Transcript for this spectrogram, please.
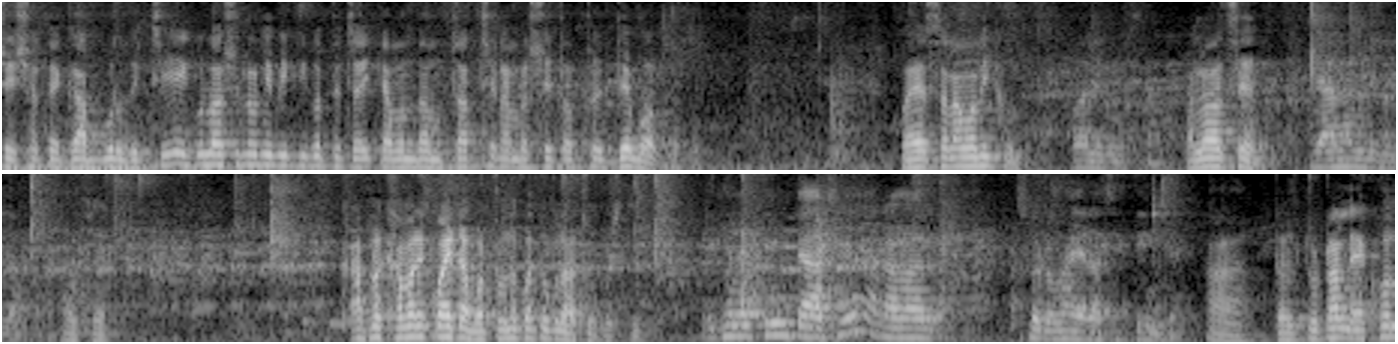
সেই সাথে গাব গরু দেখছি। এগুলো আসলে উনি বিক্রি করতে চাই, কেমন দাম চাচ্ছেন আমরা সেই তথ্য দেবো আপনাকে। ভাই, আসসালামু আলাইকুম। ভালো আছেন? আলহামদুলিল্লাহ আচ্ছা। আপনার খামারে কয়টা? বর্তমানে কতগুলো আছে উপস্থিত? এখানে তিনটা আছে আর আমার ছোট ভাইয়ের আছে তিনটা। আহ, তাহলে টোটাল এখন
